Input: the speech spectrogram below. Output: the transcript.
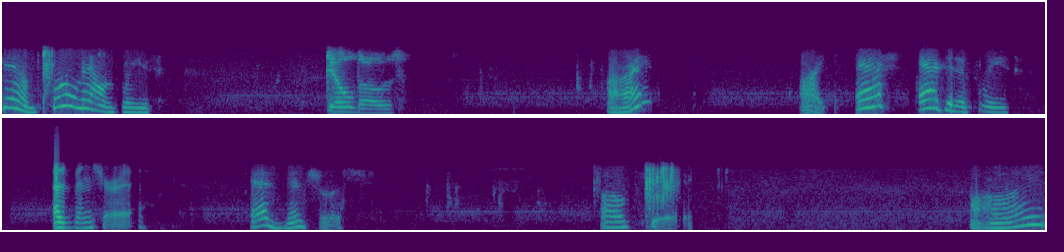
Tim, plural noun, please. Dildos. All right. All right. Ash, adjective, please. Adventurous. Adventurous. Okay. All right.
